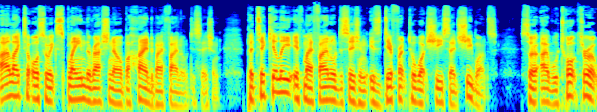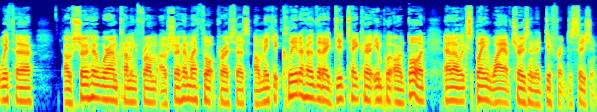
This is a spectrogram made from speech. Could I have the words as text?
I like to also explain the rationale behind my final decision, particularly if my final decision is different to what she said she wants. So I will talk through it with her I'll show her where I'm coming from. I'll show her my thought process. I'll make it clear to her that I did take her input on board, and I'll explain why I've chosen a different decision.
